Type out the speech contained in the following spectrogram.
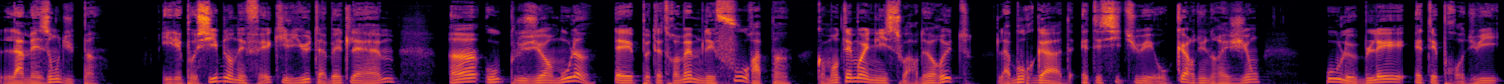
la maison du pain. Il est possible en effet qu'il y eût à Bethléem un ou plusieurs moulins, et peut-être même des fours à pain. Comme en témoigne l'histoire de Ruth, la bourgade était située au cœur d'une région où le blé était produit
